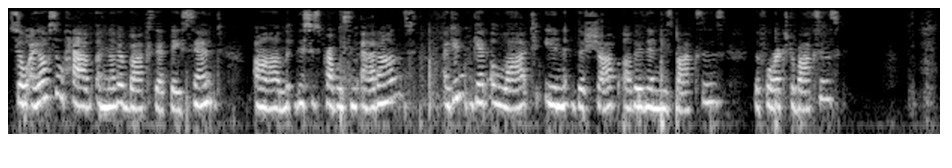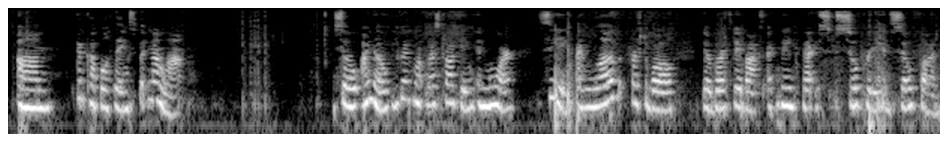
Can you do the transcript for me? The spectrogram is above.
So I also have another box that they sent. Um, this is probably some add-ons. I didn't get a lot in the shop other than these boxes, the four extra boxes. Um, got a couple of things, but not a lot. So I know you guys want less talking and more seeing. I love, first of all, their birthday box. I think that is so pretty and so fun.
